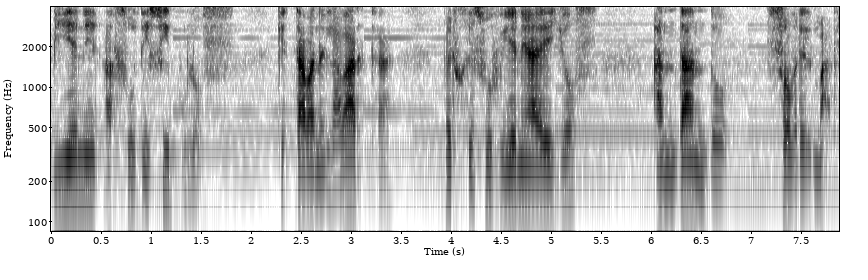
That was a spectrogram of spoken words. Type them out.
viene a sus discípulos que estaban en la barca, pero Jesús viene a ellos andando sobre el mar.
